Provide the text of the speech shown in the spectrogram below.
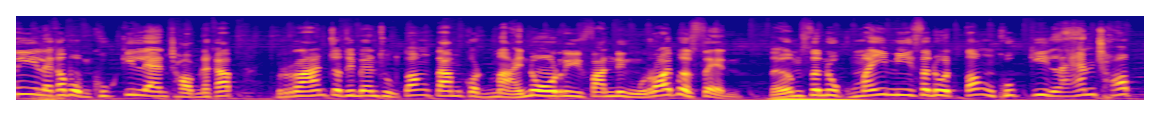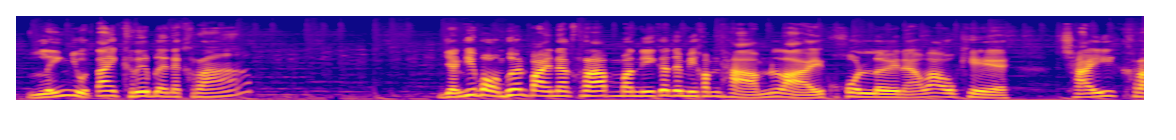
นี่เลยครับผม Cookie Land Shop นะครับร้านจดทะเบียนถูกต้องตามกฎหมาย no refund 100%เติมสนุกไม่มีสะดุดต้อง Cookie Land Shop ลิงก์อยู่ใต้คลิปเลยนะครับ อย่างที่บอกเพื่อนไปนะครับ วันนี้ก็จะมีคำถามหลายคนเลยนะว่าโอเค ใช้คล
